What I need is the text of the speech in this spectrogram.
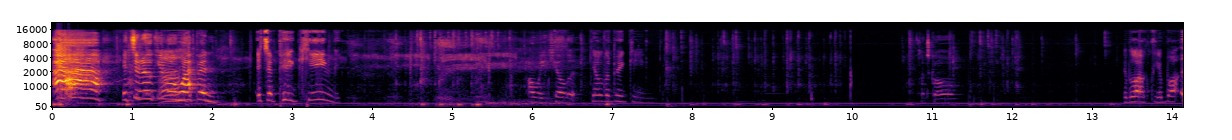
Ah! It's a nuclear Um. weapon. It's a pig king. Oh, we killed it. Kill the pig king. Let's go. You blocked. you blocked.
